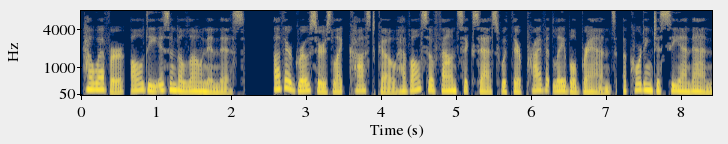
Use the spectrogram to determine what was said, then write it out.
However, Aldi isn't alone in this. Other grocers like Costco have also found success with their private label brands, according to CNN.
